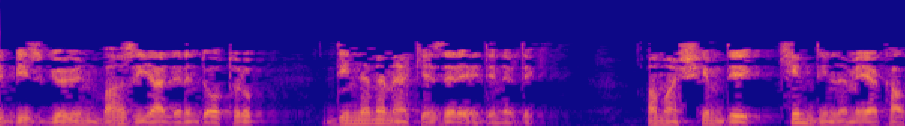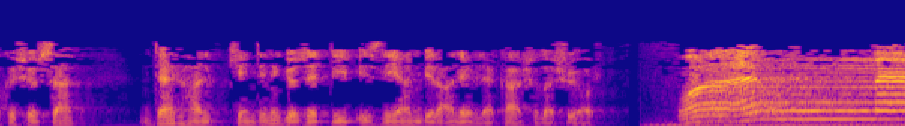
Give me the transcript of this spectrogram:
Önceleri biz göğün bazı yerlerinde oturup, dinleme merkezleri edinirdik. Ama şimdi kim dinlemeye kalkışırsa, derhal kendini gözetleyip izleyen bir alevle karşılaşıyor. وَأَنَّا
